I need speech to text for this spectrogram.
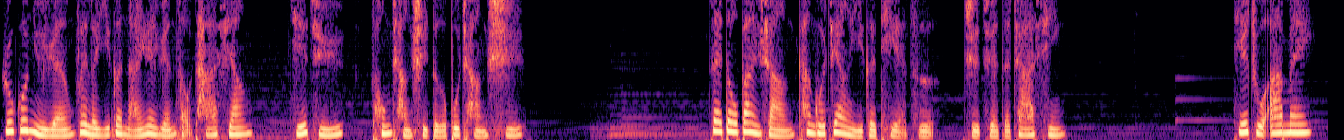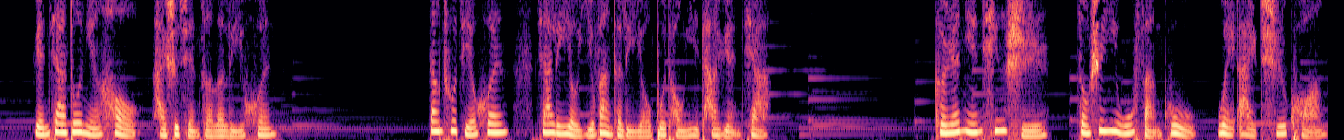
如果女人为了一个男人远走他乡，结局通常是得不偿失。在豆瓣上看过这样一个帖子，只觉得扎心。帖主阿妹，远嫁多年后，还是选择了离婚。当初结婚，家里有一万个理由不同意她远嫁。可人年轻时总是义无反顾，为爱痴狂。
